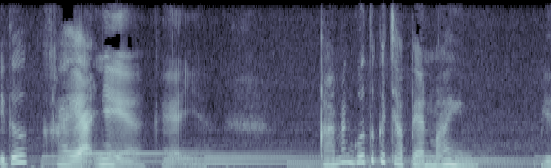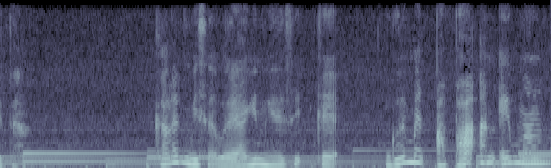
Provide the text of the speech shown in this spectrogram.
Itu kayaknya ya, kayaknya. Karena gue tuh kecapean main Gitu kalian bisa bayangin gak sih? Kayak gue main apaan emang?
